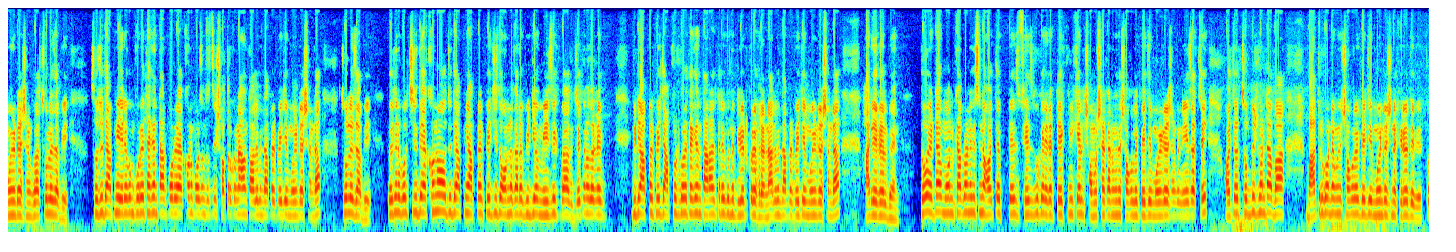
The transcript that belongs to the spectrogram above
মনিটাইজেশনগুলো চলে যাবে। সো যদি আপনি এরকম করে থাকেন, তারপরে এখনও পর্যন্ত যদি সতর্ক না হন, তাহলে কিন্তু আপনার পেজের মনিটাইজেশনটা চলে যাবে। তো এই জন্য বলছি, যদি এখনও যদি আপনি আপনার পেজে যদি অন্য কারও ভিডিও মিউজিক বা যে কোনো ধরনের ভিডিও আপনার পেজে আপলোড করে থাকেন, তাড়াতাড়ি কিন্তু ডিলিট করে ফেলেন। নাহলে কিন্তু আপনার পেজে মনিটাইজেশনটা হারিয়ে ফেলবেন। তো এটা মন খাবরানোর কিছু না, হয়তো পেজ ফেসবুকের এটা টেকনিক্যাল সমস্যার কারণে কিন্তু সকলের পেজের মনিটাইজেশনকে নিয়ে যাচ্ছে। হয়তো চব্বিশ ঘণ্টা বা বাহাত্তর ঘণ্টার মধ্যে সকলের পেজের মনিটাইজেশনে ফিরে দেবে। তো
